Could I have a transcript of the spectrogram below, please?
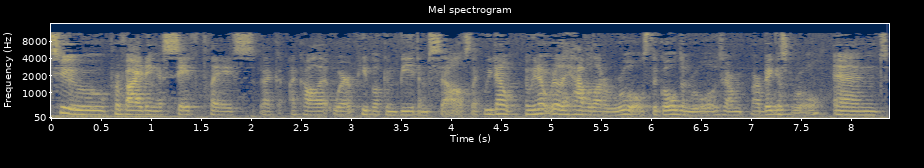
to providing a safe place, like I call it, where people can be themselves. Like we don't we don't really have a lot of rules. The golden rule is our, our biggest rule, and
